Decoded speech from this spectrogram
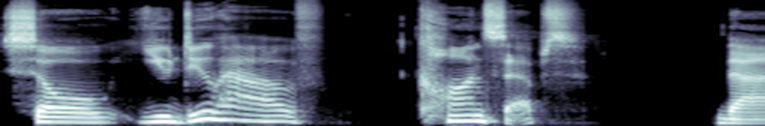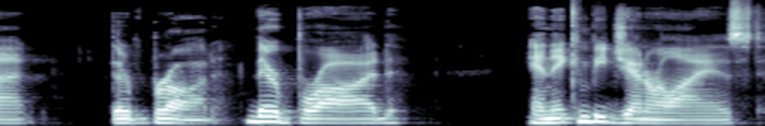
So you do have concepts that They're broad. they're broad and they can be generalized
